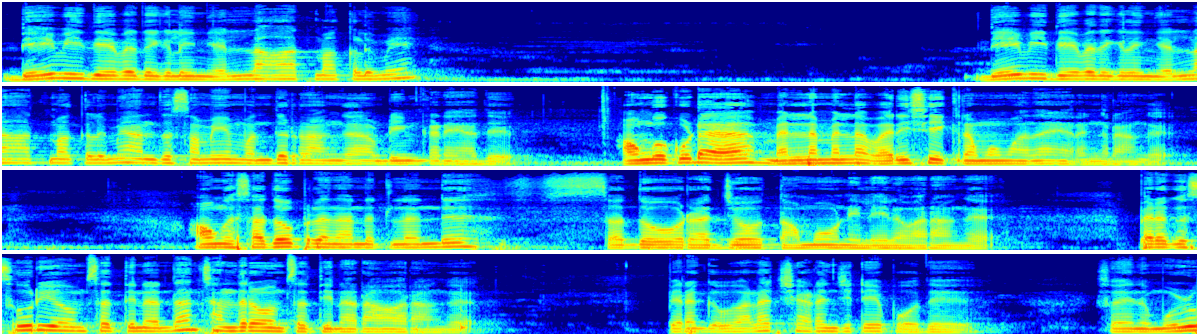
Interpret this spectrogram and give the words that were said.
தேவி தேவதைகளின் எல்லா ஆத்மாக்களுமே தேவி தேவதைகளின் எல்லா ஆத்மாக்களுமே அந்த சமயம் வந்துடுறாங்க அப்படின்னு கிடையாது. அவங்க கூட மெல்ல மெல்ல வரிசை கிரமமாக தான் இறங்குறாங்க. அவங்க சதோ பிரதானத்துலேருந்து சதோ ரஜோ தமோ நிலையில் வராங்க. பிறகு சூரிய வம்சத்தினர் தான் சந்திர வம்சத்தினராக வராங்க. பிறகு வளர்ச்சி அடைஞ்சிட்டே போகுது. ஸோ இந்த முழு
